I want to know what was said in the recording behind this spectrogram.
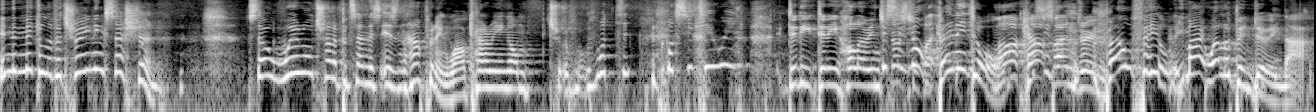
in the middle of a training session. So we're all trying to pretend this isn't happening while carrying on. Tr- what? What's he doing? Did he did he holler This is not like, Benidorm. Mark up, Andrew. Bellefield. He might well have been doing that.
